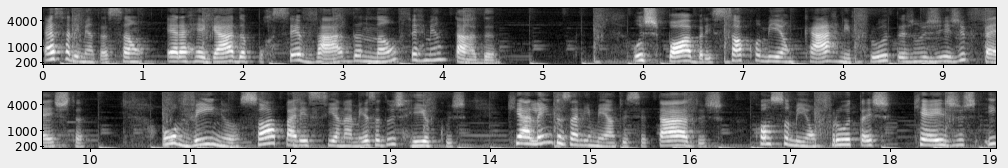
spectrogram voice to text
Essa alimentação era regada por cevada não fermentada. Os pobres só comiam carne e frutas nos dias de festa. O vinho só aparecia na mesa dos ricos, que além dos alimentos citados, consumiam frutas, queijos e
